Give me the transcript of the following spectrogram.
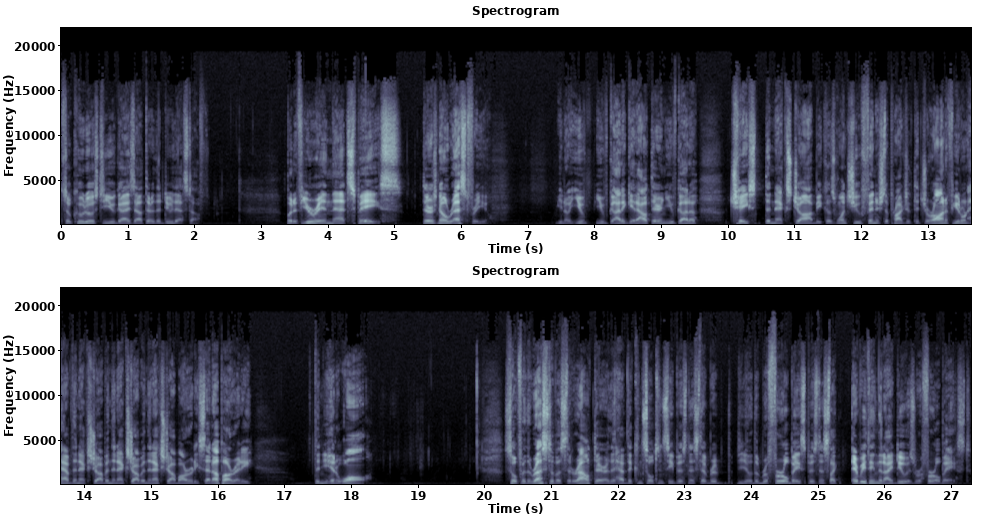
So kudos to you guys out there that do that stuff. But if you're in that space, there's no rest for you. You know, you've you've got to get out there and you've got to chase the next job because once you finish the project that you're on, if you don't have the next job and the next job and the next job already set up already, then you hit a wall. So for the rest of us that are out there that have the consultancy business, that re, you know the referral based business, like everything that I do is referral based.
